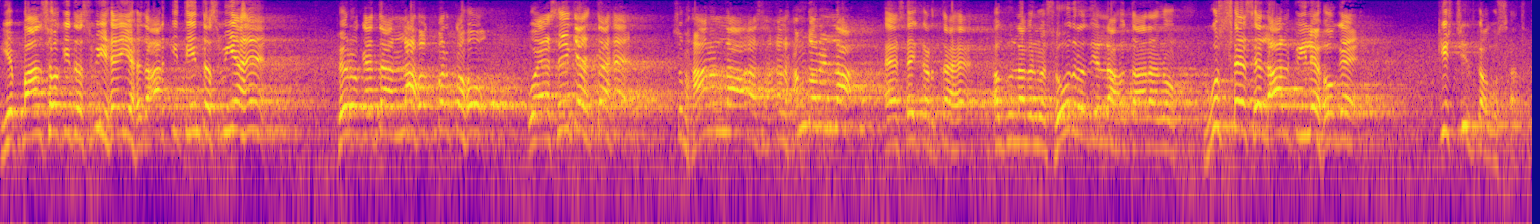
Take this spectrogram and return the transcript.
یہ پانچ سو کی تصویر ہے۔ یہ ہزار کی تین تصویریں ہیں۔ پھر وہ کہتا ہے، اللہ اکبر کہو۔ وہ ایسے ہی کہتا ہے۔ سبحان اللہ الحمد للہ ایسے ہی کرتا ہے۔ عبداللہ بن مسعود رضی اللہ تعالیٰ عنہ غصے سے لال پیلے ہو گئے۔ کس چیز کا غصہ تھا؟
